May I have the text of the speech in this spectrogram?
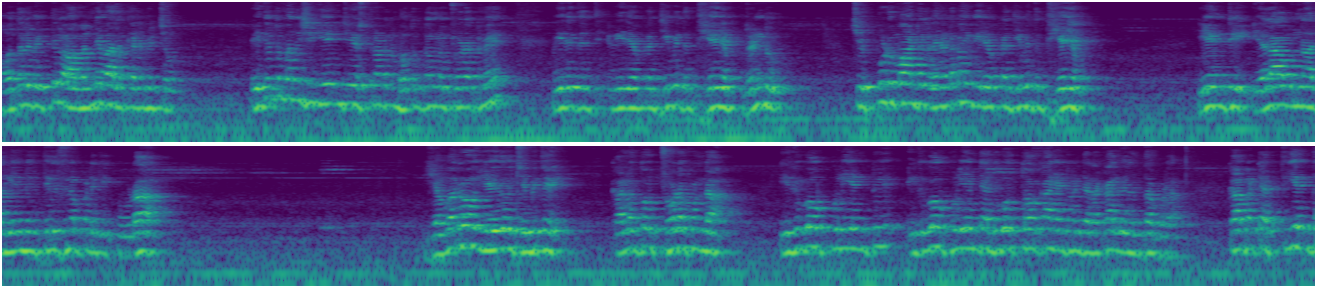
అవతల వ్యక్తులు అవన్నీ వాళ్ళకి కనిపించవు. ఎదుటి మనిషి ఏం చేస్తున్నాడని భౌతికంలో చూడటమే వీరి వీరి యొక్క జీవిత ధ్యేయం. రెండు చెప్పుడు మాటలు వినడమే వీరి యొక్క జీవిత ధ్యేయం. ఏంటి ఎలా ఉన్నారు ఏంటి తెలిసినప్పటికీ కూడా ఎవరో ఏదో చెబితే కళ్ళతో చూడకుండా ఇదిగో పులి అంటూ ఇదిగో పులి అంటే అదిగో తోక అనేటువంటి రకాలు వీళ్ళంతా కూడా. కాబట్టి అత్యంత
